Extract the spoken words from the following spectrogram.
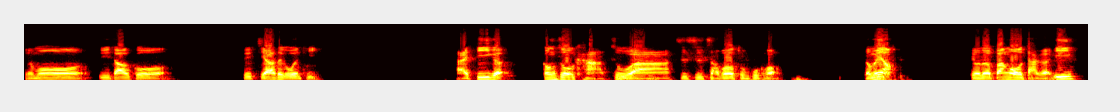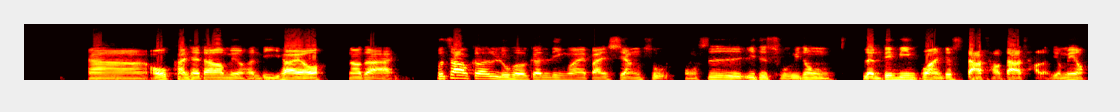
有没有遇到过对其他这个问题？来，第一个，工作卡住啊，迟迟找不到突破口，有没有？有的帮我打个一。啊，哦，看起来大家没有很厉害哦。那再来。不知道跟如何跟另外一半相处，总是一直处于这种冷冰冰，不然就是大吵大吵了，有没有？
